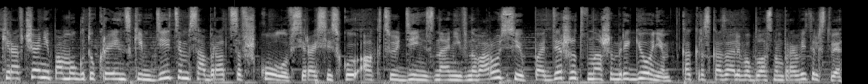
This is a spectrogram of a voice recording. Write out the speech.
Кировчане помогут украинским детям собраться в школу. Всероссийскую акцию «День знаний в Новороссии» поддержат в нашем регионе. Как рассказали в областном правительстве,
